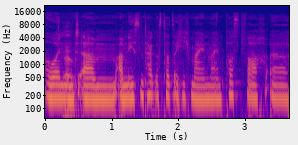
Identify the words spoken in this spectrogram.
Und ja. ähm, am nächsten Tag ist tatsächlich mein, mein Postfach. Äh,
